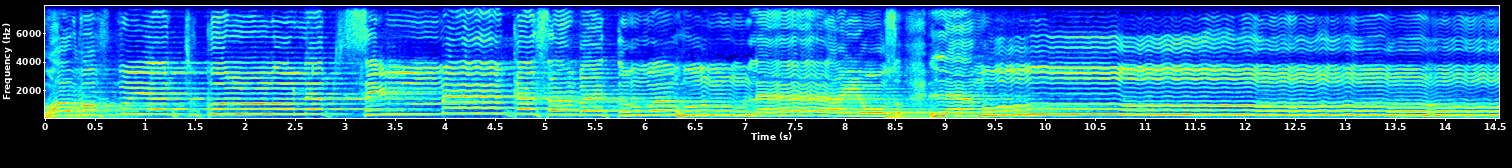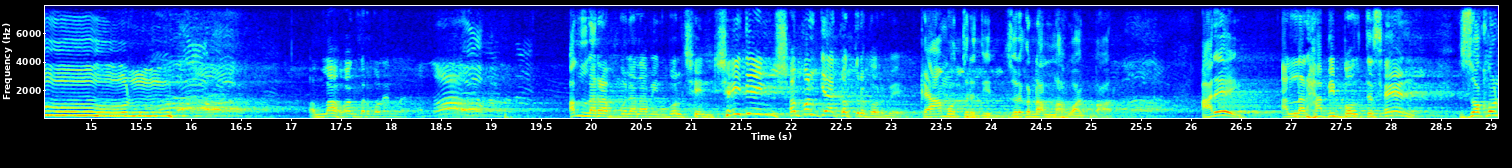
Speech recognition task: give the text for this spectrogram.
ووفيت كل نفس ما كسبت وهم لا يظلمون আল্লাহ আকবার বলেন না আল্লাহ রাব্বুল আলামিন বলছেন সেই দিন সকলকে একত্র করবে কিয়ামতের দিন জোরে কোন আল্লাহু আকবার আরে আল্লাহর হাবিব বলতেছেন যখন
